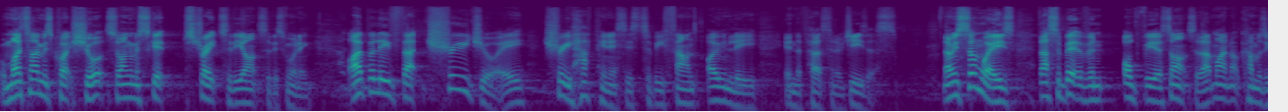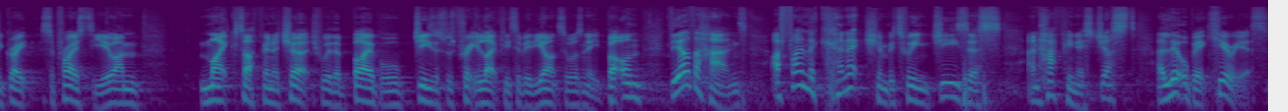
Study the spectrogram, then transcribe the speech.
Well, my time is quite short, so I'm going to skip straight to the answer this morning. I believe that true joy, true happiness is to be found only in the person of Jesus. Now, in some ways, that's a bit of an obvious answer. That might not come as a great surprise to you. I'm mic'd up in a church with a Bible. Jesus was pretty likely to be the answer, wasn't he? But on the other hand, I find the connection between Jesus and happiness just a little bit curious.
